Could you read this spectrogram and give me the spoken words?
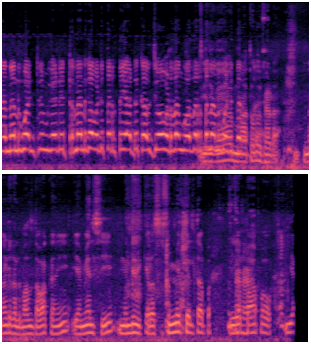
ನನಗೆ ಒಂಟಿ ನಿಮ್ಗೆ ಇಟ್ರೆ ನನಗೆ ಹೊಡಿತಾರ ಎರಡು ಕಲ್ ಜೋ ಹೊಡೆದಂಗೆ ಹೋದರ್ತ ನನಗೆ ಹೊಡಿತಾರ ಮಾತಾಡೋದು ಬೇಡ. ನಡ್ಗಲ್ಲಿ ಮೊದಲು ದವಾಖಾನಿ ಎಂ ಎಲ್ ಸಿ ಮುಂದಿನ ಕೆಲಸ ಸುಮ್ಮನೆ ಕೆಲ್ತಪ್ಪ ಈಗ ಪಾಪ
